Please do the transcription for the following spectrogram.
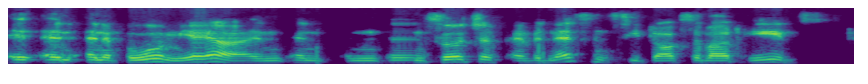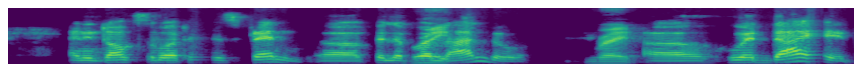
in, in a poem, yeah, in, in, in search of evanescence, he talks about AIDS, and he talks about his friend uh, Philip right. Orlando, right, uh, who had died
